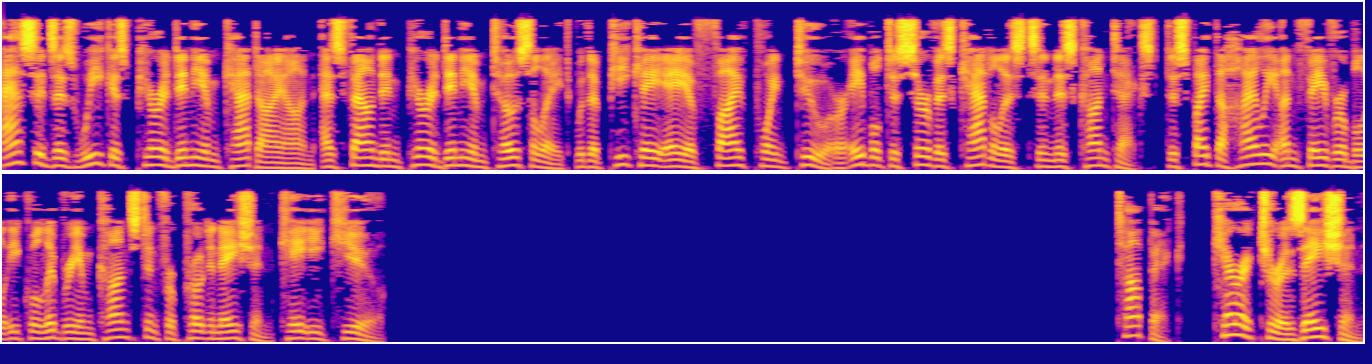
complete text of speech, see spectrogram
Acids as weak as pyridinium cation as found in pyridinium tosylate with a pKa of 5.2 are able to serve as catalysts in this context, despite the highly unfavorable equilibrium constant for protonation KEQ. Characterization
